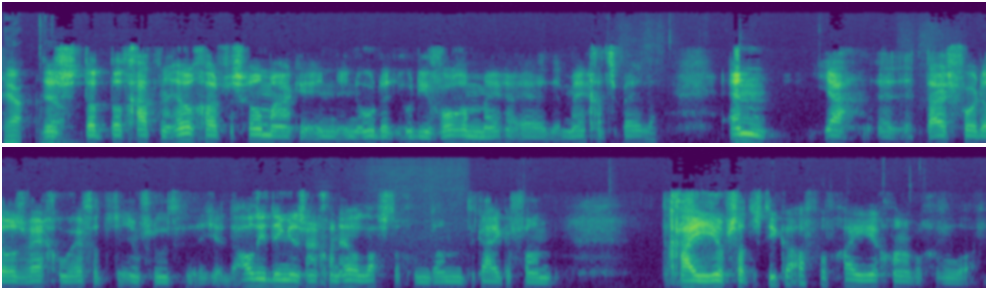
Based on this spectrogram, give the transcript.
Ja, Dus dat, dat gaat een heel groot verschil maken in, in hoe, de, hoe die vorm mee, eh, mee gaat spelen. En ja, eh, het thuisvoordeel is weg. Hoe heeft dat invloed? Weet je, al die dingen zijn gewoon heel lastig om dan te kijken van... Ga je hier op statistieken af of ga je hier gewoon op een gevoel af?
